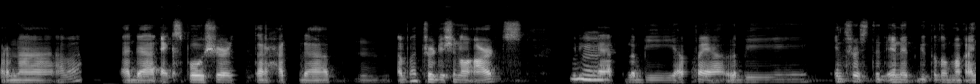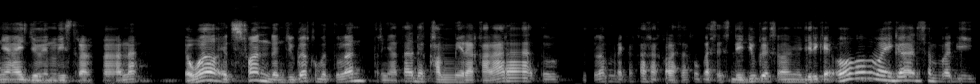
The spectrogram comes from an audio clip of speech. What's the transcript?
pernah apa ada exposure terhadap hmm, apa traditional arts. Jadi mm -hmm. kayak lebih apa ya, lebih interested in it gitu loh. Makanya I join Listra karena ya well it's fun dan juga kebetulan ternyata ada kamera Kalara tuh. Kebetulan mereka kakak kelas aku pas SD juga soalnya. Jadi kayak oh my god somebody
